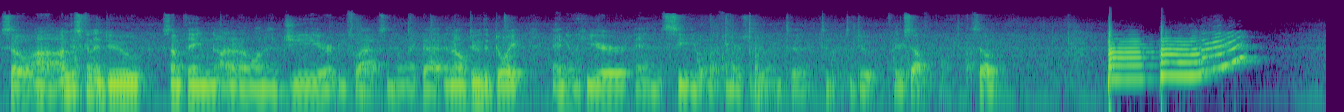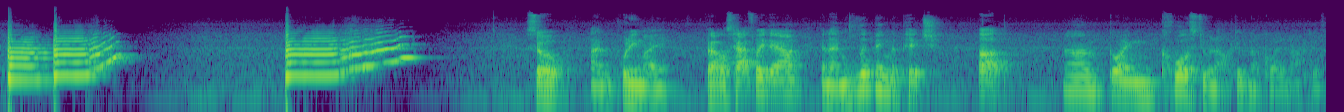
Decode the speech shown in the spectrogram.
So uh, I'm just going to do something, I don't know, on a G or a B flat, something like that. And I'll do the doit and you'll hear and see what my fingers are doing to, to, to do it for yourself. So. So I'm putting my valves halfway down and I'm lipping the pitch up, I'm going close to an octave, not quite an octave.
